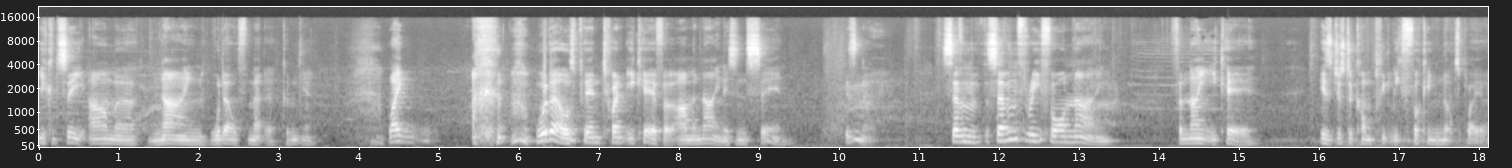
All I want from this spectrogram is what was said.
you could see armor nine wood elf meta, couldn't you? Like wood elves paying twenty k for armor nine is insane, isn't it? Seven seven three four nine for ninety k is just a completely fucking nuts player.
